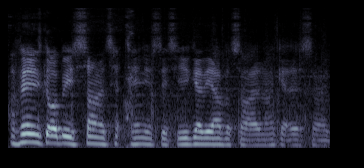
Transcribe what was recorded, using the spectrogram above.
I think it's got to be simultaneously. So you get the other side, and I get this side.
